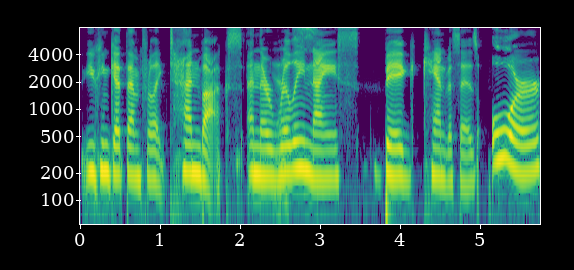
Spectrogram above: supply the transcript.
you can get them for like 10 bucks and they're really nice big canvases. Or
